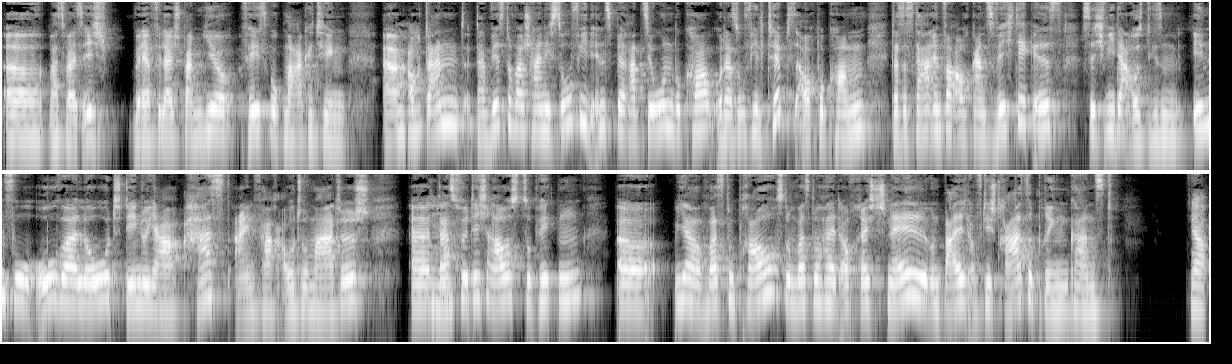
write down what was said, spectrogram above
äh, was weiß ich, wäre vielleicht bei mir Facebook-Marketing. Äh, mhm. Auch dann, da wirst du wahrscheinlich so viel Inspiration bekommen oder so viel Tipps auch bekommen, dass es da einfach auch ganz wichtig ist, sich wieder aus diesem Info-Overload, den du ja hast, einfach automatisch, äh, mhm. das für dich rauszupicken, äh, ja, was du brauchst und was du halt auch recht schnell und bald auf die Straße bringen kannst. Ja,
